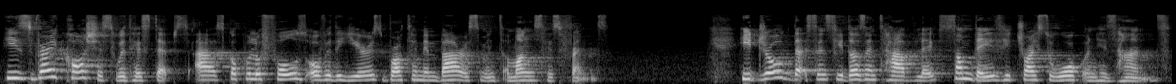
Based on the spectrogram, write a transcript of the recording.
He is very cautious with his steps, as a couple of falls over the years brought him embarrassment amongst his friends. He joked that since he doesn't have legs, some days he tries to walk on his hands.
